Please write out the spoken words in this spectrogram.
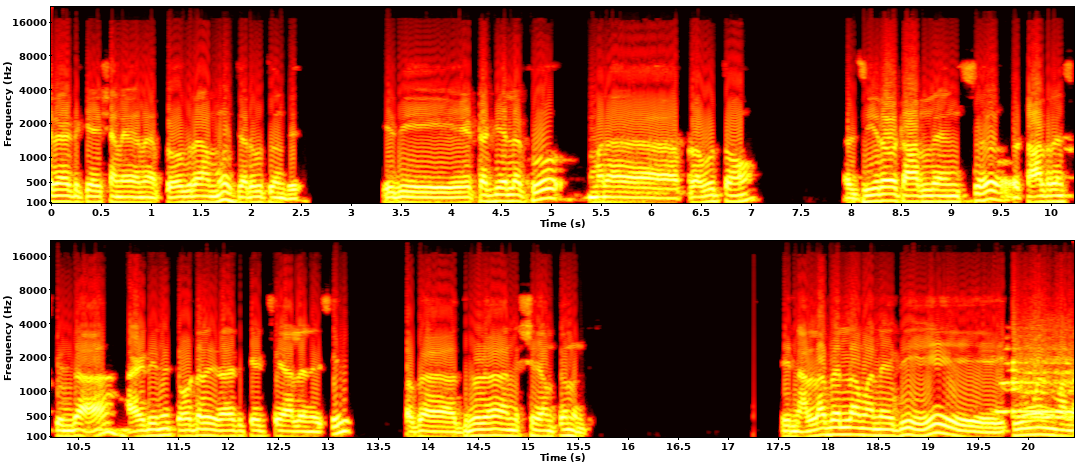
ఎరాడికేషన్ అనే ప్రోగ్రాము జరుగుతుంది. ఇది ఎట్టకేలకు మన ప్రభుత్వం జీరో టాలరెన్స్ టాలరెన్స్ కింద ఐడిని టోటల్ ఎరాడికేట్ చేయాలనేసి ఒక దృఢ నిశ్చయంతో ఉంది ఈ నల్ల బెల్లం అనేది హ్యూమన్ మన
